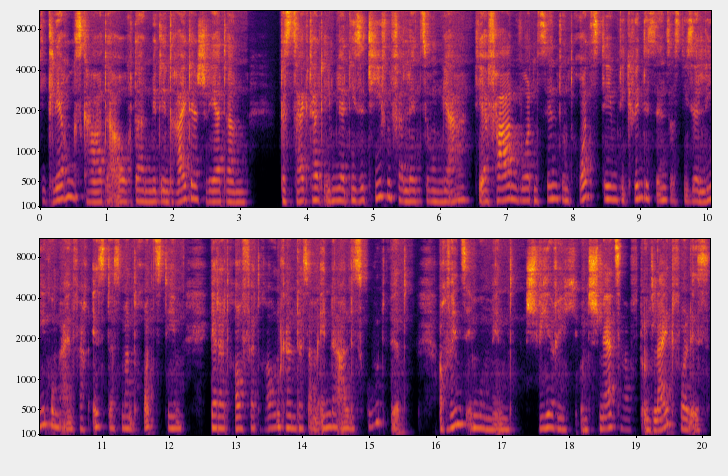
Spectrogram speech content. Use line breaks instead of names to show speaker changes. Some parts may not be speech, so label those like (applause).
die Klärungskarte auch dann mit den Dreiterschwertern, das zeigt halt eben ja diese tiefen Verletzungen, ja, die erfahren worden sind und trotzdem die Quintessenz aus dieser Legung einfach ist, dass man trotzdem ja darauf vertrauen kann, dass am Ende alles gut wird, auch wenn es im Moment schwierig und schmerzhaft und leidvoll ist.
